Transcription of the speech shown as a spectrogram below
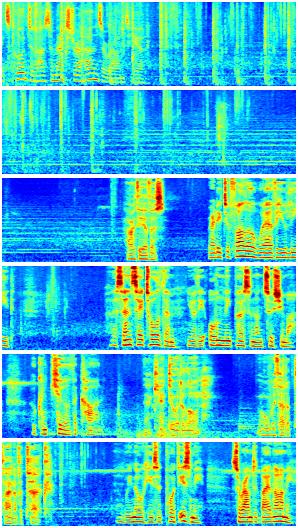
It's good to have some extra hands around here. How are the others? Ready to follow wherever you lead. The sensei told them you're the only person on Tsushima who can kill the Khan. I can't do it alone. Or without a plan of attack. And we know he's at Port Izumi, surrounded by an army.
